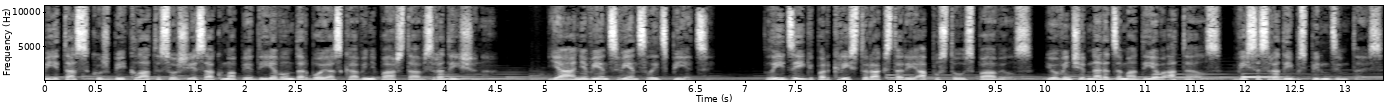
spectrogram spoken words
bija tas, kurš bija klātesošs iesākumā pie dieva un darbojās kā viņa pārstāvis radīšanā. Jāņa 1,1 līdz 5. Līdzīgi par Kristu raksta arī apustulis Pāvils, jo viņš ir neredzamā dieva attēls, visas radības pirmdzimtais,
